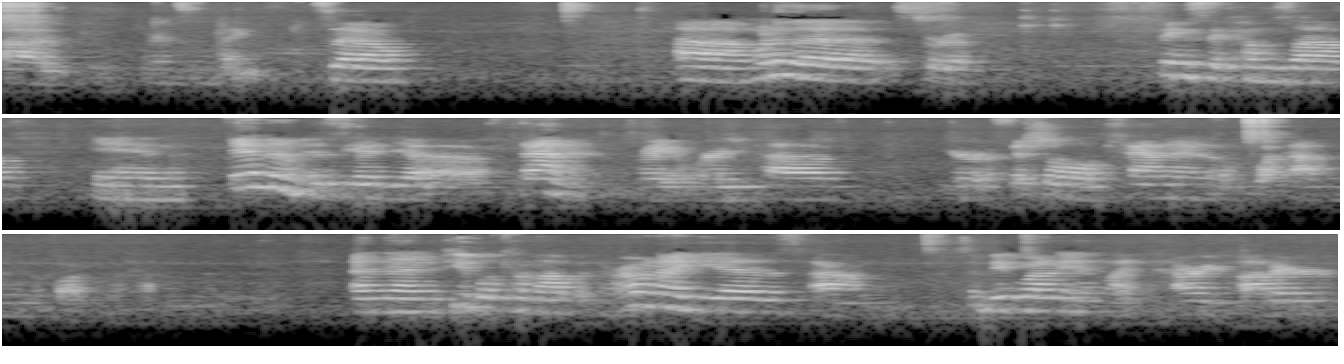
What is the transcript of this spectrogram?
Uh, you can learn some things. So um, one of the sort of things that comes up in fandom is the idea of fanon, right? Where you have your official canon of what happened in the book, what happened in the movie. And then people come up with their own ideas. Um, it's a big one in like Harry Potter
